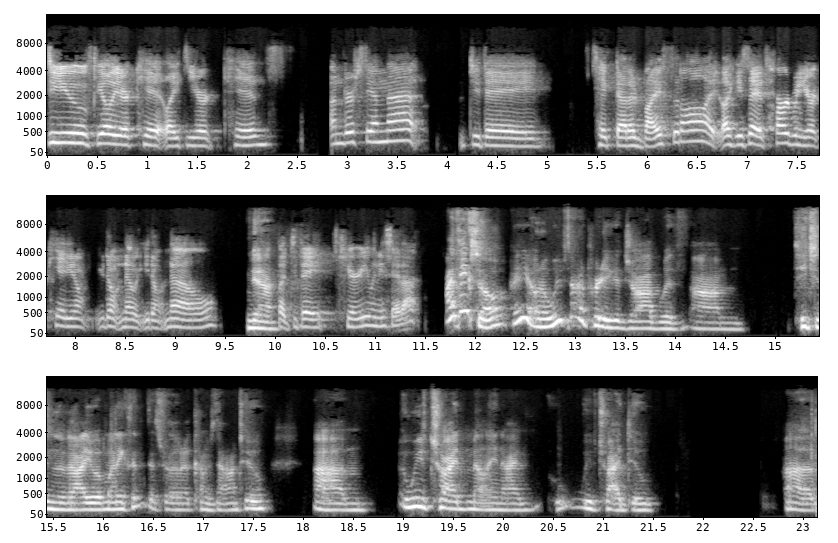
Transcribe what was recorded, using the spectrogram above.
Do you feel your kid, like, do your kids understand that? Do they take that advice at all? Like you say, it's hard when you're a kid. You don't, you don't know what you don't know. Yeah, But do they hear you when you say that? I think so. You know, we've done a pretty good job with um, teaching the value of money. 'cause I think that's really what it comes down to. Um, we've tried, Melanie and I, we've tried to uh,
